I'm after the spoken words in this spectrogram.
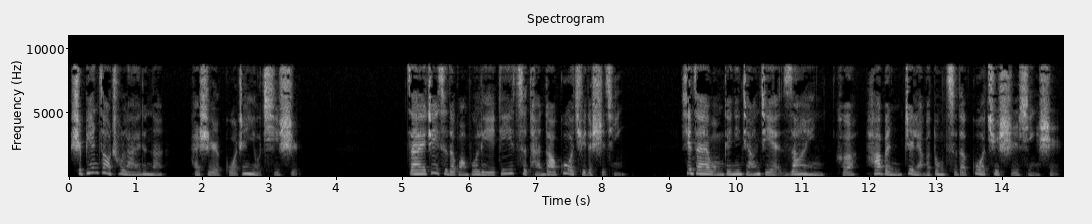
是编造出来的呢，还是果真有其事。在这次的广播里，第一次谈到过去的事情。现在我们给您讲解 sein 和 haben 这两个动词的过去时形式。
